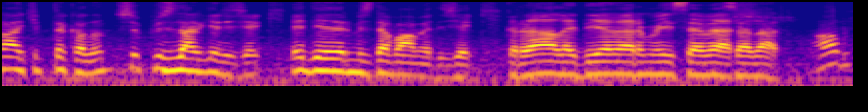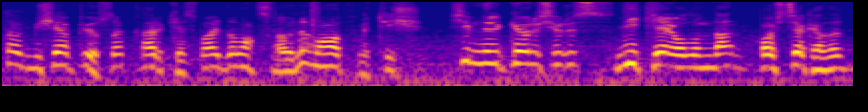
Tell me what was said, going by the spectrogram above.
Takipte kalın. Sürprizler gelecek. Hediyelerimiz devam edecek. Kral hediye vermeyi sever. Sever. Abi tabii bir şey yapıyorsak herkes faydalansın öyle mi abi? Müthiş. Şimdilik görüşürüz. Like yolundan hoşça kalın.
